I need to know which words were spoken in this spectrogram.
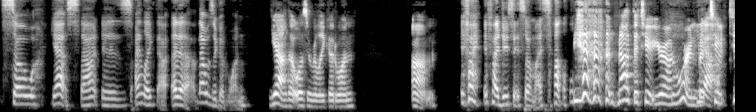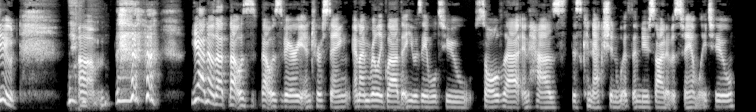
So yes, that is. I like that. Uh, that was a good one. yeah, that was a really good one. Um, If I if I do say so myself. yeah, not the toot your own horn, but Yeah. toot toot. Um, yeah, no that that was that was very interesting, and I'm really glad that he was able to solve that and has this connection with a new side of his family too.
